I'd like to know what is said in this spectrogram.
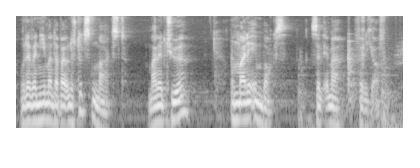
oder wenn jemand dabei unterstützen magst, meine Tür und meine Inbox sind immer dich offen.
